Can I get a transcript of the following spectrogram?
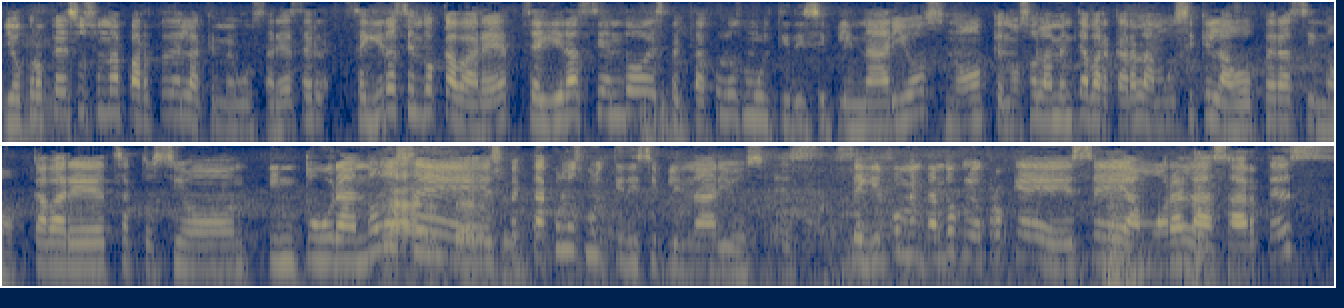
Yo creo que eso es una parte de la que me gustaría hacer, seguir haciendo cabaret, seguir haciendo espectáculos multidisciplinarios, ¿no? Que no solamente abarcara la música y la ópera, sino cabaret, actuación, pintura, no lo sé, espectáculos multidisciplinarios. Es seguir fomentando que yo creo que ese amor a las artes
